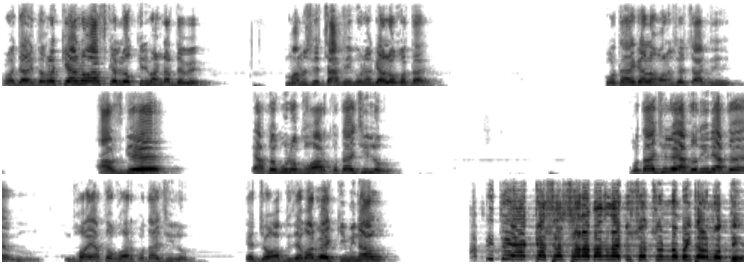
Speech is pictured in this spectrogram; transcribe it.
আমরা জানি, তোমরা কেন আজকে লক্ষ্মীর ভাণ্ডার দেবে? মানুষের চাকরিগুলো গেল কোথায়? কোথায় গেল মানুষের চাকরি? আজকে এতগুলো ঘর কোথায় ছিল? কোথায় ছিল এতদিন, এত ঘর এত ঘর কোথায় ছিল? এর জবাব দিতে পারবে ক্রিমিনাল আপনি তো এক গাছা সারা বাংলায় দুশো চুরানব্বইটার মধ্যে।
